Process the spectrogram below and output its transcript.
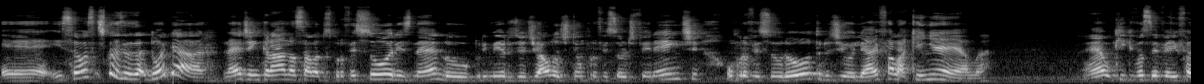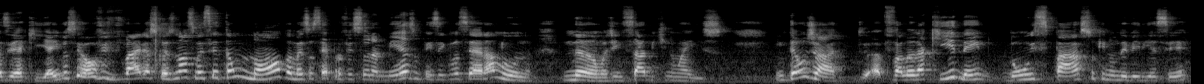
É, e são essas coisas do olhar, né? De entrar na sala dos professores, né? No primeiro dia de aula, de ter um professor diferente, um professor outro, de olhar e falar quem é ela. Né? O que, que você veio fazer aqui? Aí você ouve várias coisas. Nossa, mas você é tão nova, mas você é professora mesmo? Pensei que você era aluna. Não, a gente sabe que não é isso. Então, já, falando aqui dentro de um espaço que não deveria ser,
